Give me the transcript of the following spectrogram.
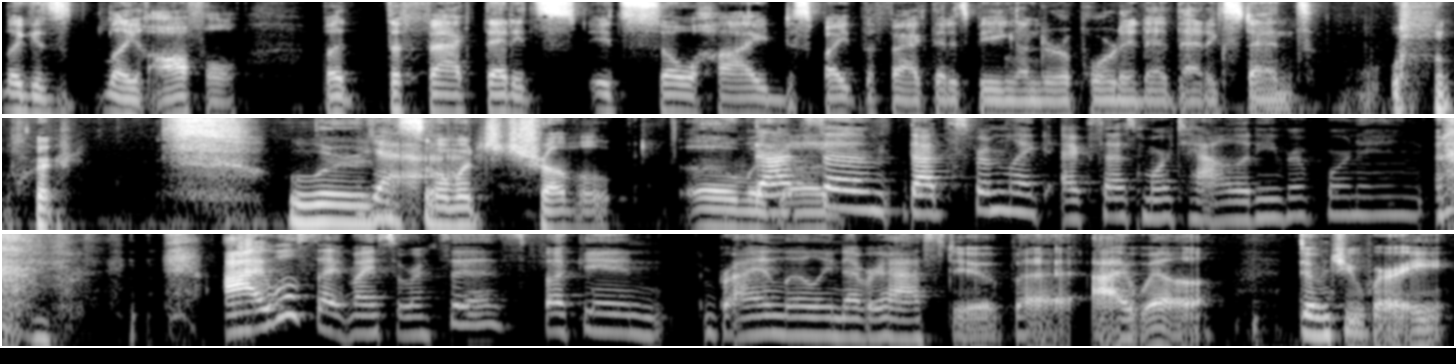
like it's like awful, but the fact that it's it's so high despite the fact that it's being underreported at that extent. we're we're Yeah. in so much trouble. Oh my That's god. That's um that's from like excess mortality reporting. I will cite my sources. Fucking Brian Lilley never has to, but I will. Don't you worry.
